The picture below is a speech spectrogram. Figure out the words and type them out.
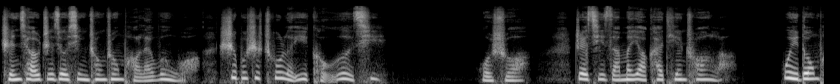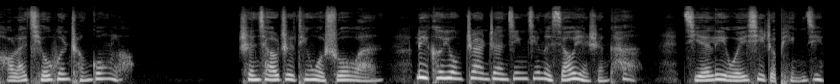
陈乔治就兴冲冲跑来问我是不是出了一口恶气。我说：“这期咱们要开天窗了，卫东跑来求婚成功了。”陈乔治听我说完，立刻用战战兢兢的小眼神看，竭力维系着平静。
